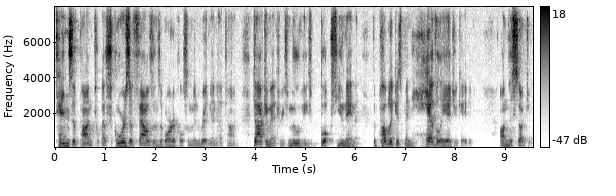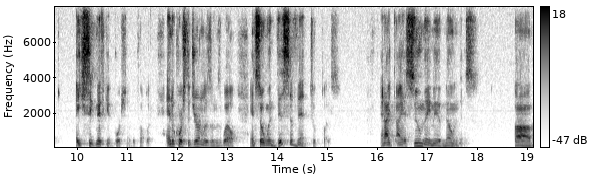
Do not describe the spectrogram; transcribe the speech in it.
Tens upon uh, scores of thousands of articles have been written in that time documentaries, movies, books, you name it. The public has been heavily educated on this subject, a significant portion of the public, and of course the journalism as well. And so when this event took place, and I, I assume they may have known this, uh,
